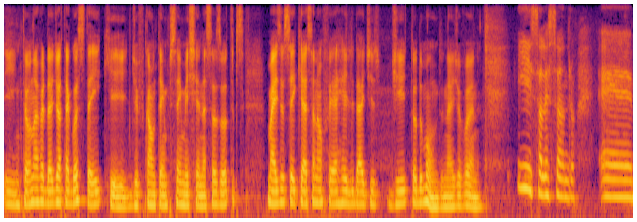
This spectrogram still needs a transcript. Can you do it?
E, então, na verdade, eu até gostei que, de ficar um tempo sem mexer nessas outras, mas eu sei que essa não foi a realidade de todo mundo, né, Giovana? Isso, Alessandro. É,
